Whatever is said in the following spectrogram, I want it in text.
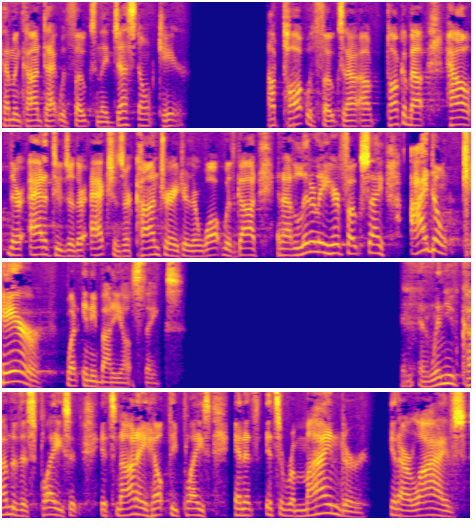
Come in contact with folks and they just don't care. I'll talk with folks and I'll, talk about how their attitudes or their actions are contrary to their walk with God. And I literally hear folks say, I don't care what anybody else thinks. And, and when you've come to this place, it, it's not a healthy place. And it's, it's a reminder in our lives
